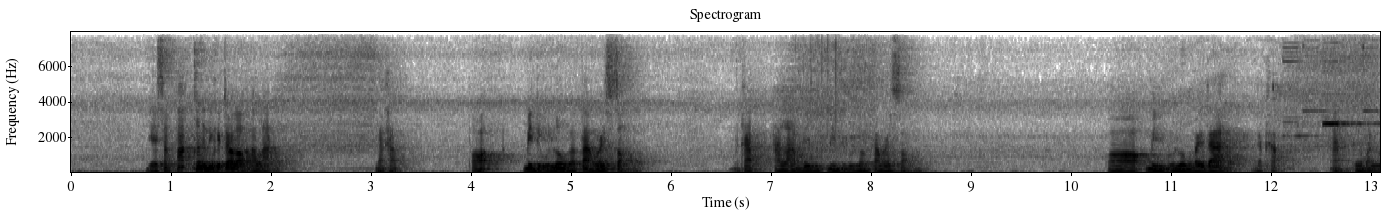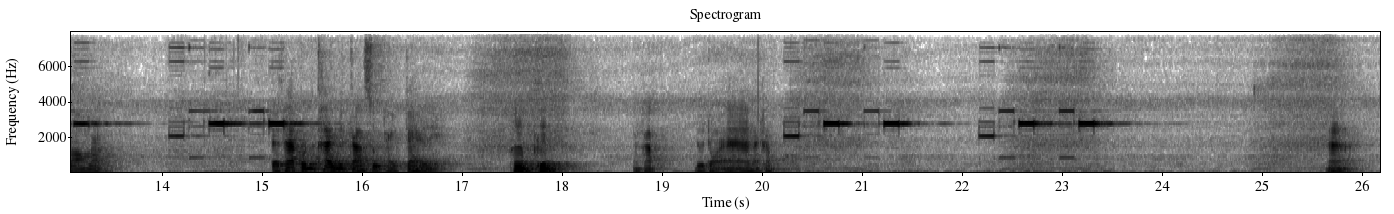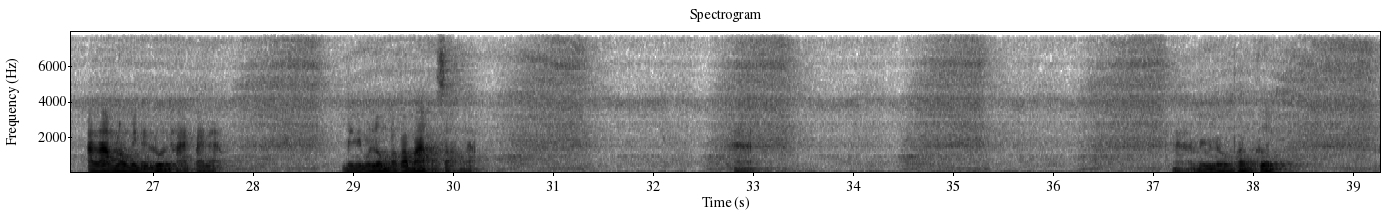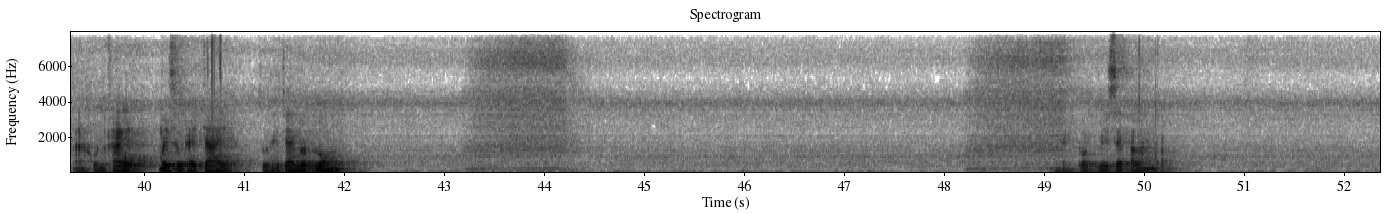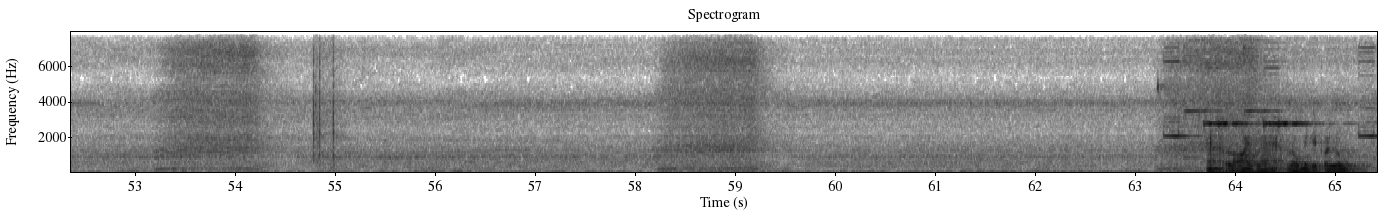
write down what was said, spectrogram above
1.3 เดี๋ยวสักพักเครื่องนี้ก็จะรออลามนะครับ เพราะมินิบอลลุ่มเราตั้งไว้2นะครับอะลามมินิบอลลุ่มตั้งไว้ 2 พอมินิบอลลุ่มไม่ได้นะครับอะเครื่องมันร้องแล้ว แต่ถ้าคนไข้มีการสูดหายใจเพิ่มขึ้นนะครับ ดูตรง R นะครับ อ่าอารามเรามินิรุ่นหายไปแล้วมินิวอลลุ่มเราก็มากกว่าสองแล้วอ่าอ่ามินิวอลลุ่มเพิ่มขึ้นอ่าคนไข้ไม่สูดหายใจ สูดหายใจลดลงกดรีเซ็ตอารามก่อน อะ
